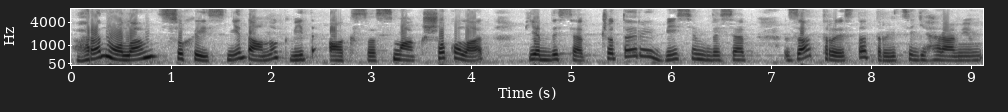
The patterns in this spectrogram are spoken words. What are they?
Гранола, сухий сніданок від Акса. Смак шоколад 54,80 за 330 грамів.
